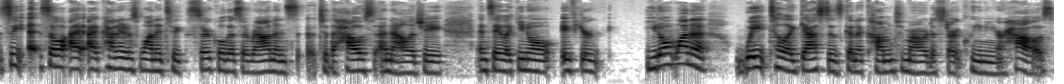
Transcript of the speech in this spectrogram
so so I, I kind of just wanted to circle this around and to the house analogy and say like you know if you're you don't want to wait till a guest is going to come tomorrow to start cleaning your house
